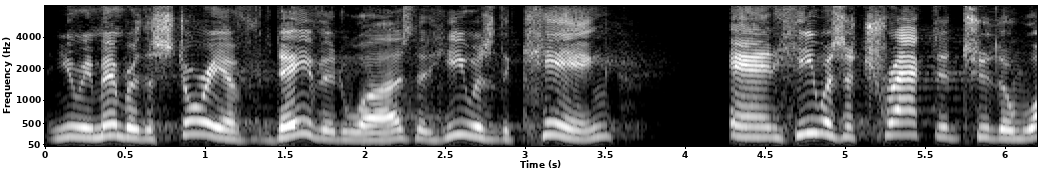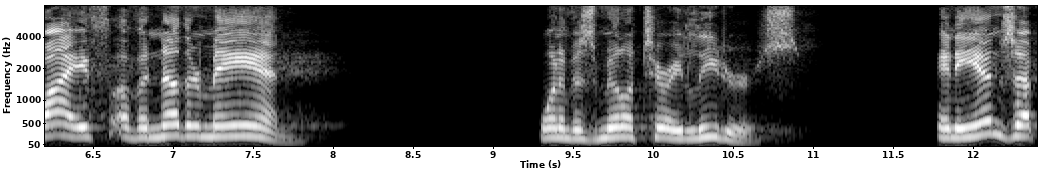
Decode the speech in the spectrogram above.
And you remember the story of David was that he was the king and he was attracted to the wife of another man, one of his military leaders. And he ends up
